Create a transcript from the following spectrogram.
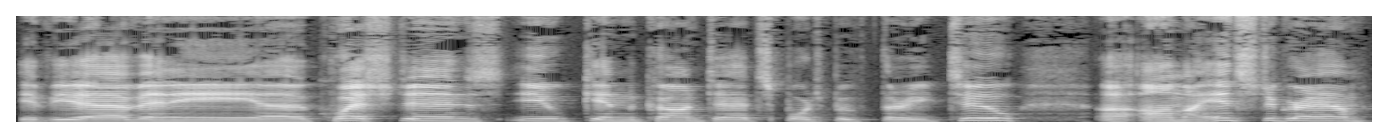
If you have any uh, questions, you can contact SportsBooth32 uh, on my Instagram.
